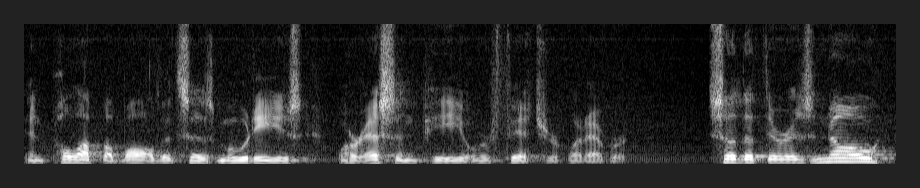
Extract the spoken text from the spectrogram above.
and pull up a ball that says Moody's or S&P or Fitch or whatever, so that there is no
